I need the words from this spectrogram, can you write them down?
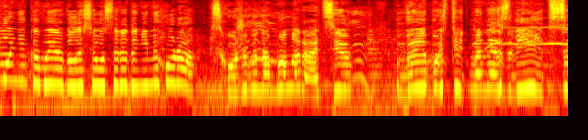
Моніка виявилася у середині міхура. Схоже, вона мала рацію. Випустіть мене звідси.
